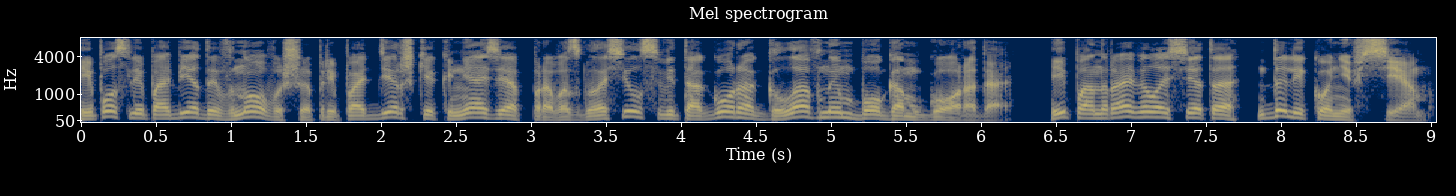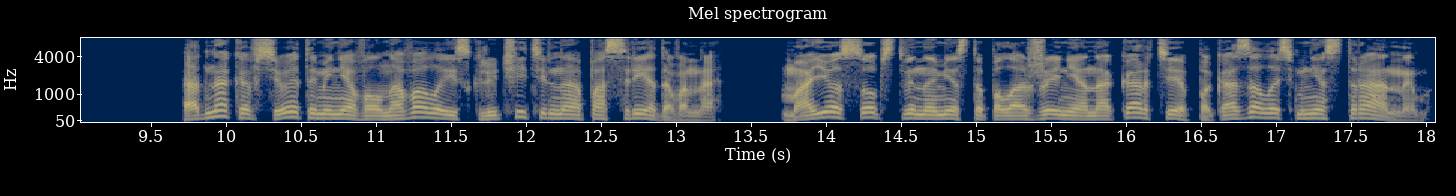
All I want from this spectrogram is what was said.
и после победы в Новыше при поддержке князя провозгласил Святогора главным богом города. И понравилось это далеко не всем. Однако все это меня волновало исключительно опосредованно. Мое собственное местоположение на карте показалось мне странным,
